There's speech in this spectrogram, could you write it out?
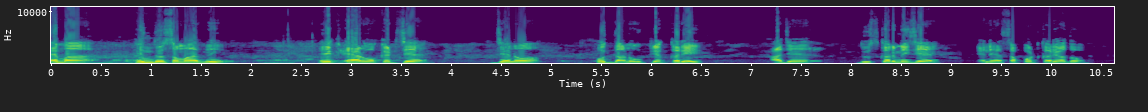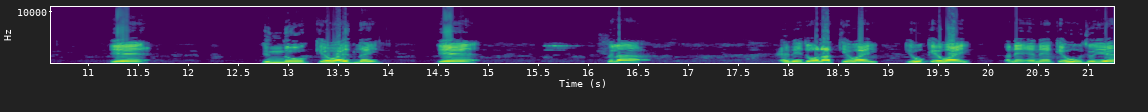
એમાં હિન્દુ સમાજની એક એડવોકેટ છે, જેનો હોદ્દાનો ઉપયોગ કરી આ જે દુષ્કર્મી છે, એને સપોર્ટ કર્યો હતો. એ હિન્દુ કહેવાય જ નહીં. એ પેલા એની જ ઓલાદ કહેવાય, એવું કહેવાય અને એને કહેવું જોઈએ.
